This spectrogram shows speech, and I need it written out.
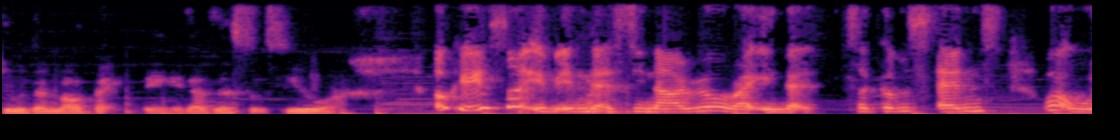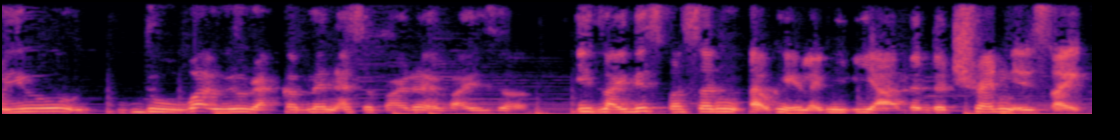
do the low back thing. It doesn't suit you. ah. Okay, so if in that scenario, right, in that circumstance, what will you do? What will you recommend as a bridal advisor? If like this person, okay, like maybe yeah, the, the trend is like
